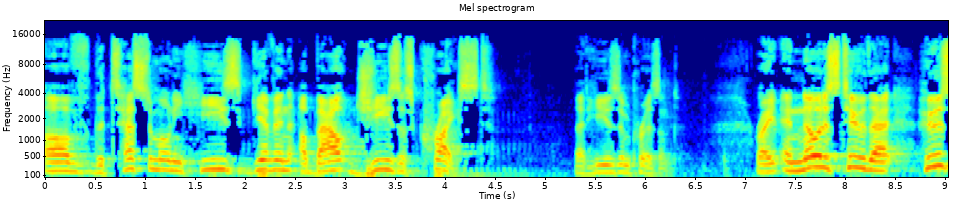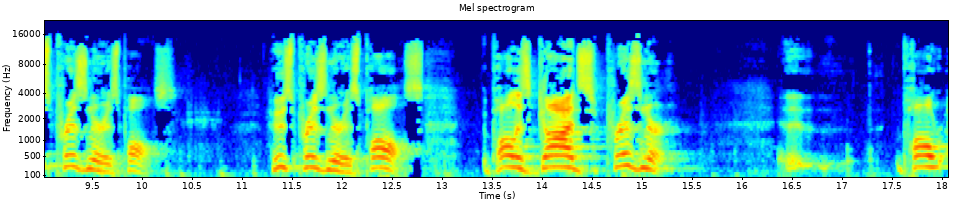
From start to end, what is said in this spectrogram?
of the testimony he's given about Jesus Christ that he is imprisoned. Right? And notice, too, that whose prisoner is Paul's? Whose prisoner is Paul's? Paul is God's prisoner. Paul,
